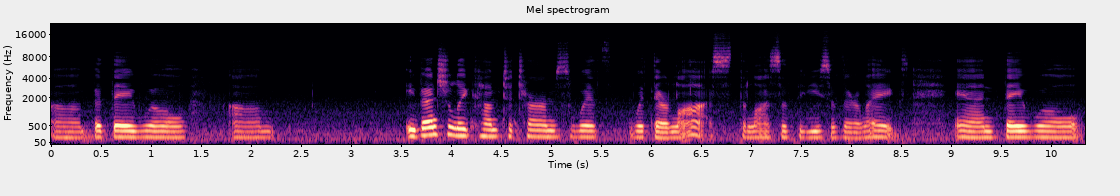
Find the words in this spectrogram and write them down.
uh, but they will um, eventually come to terms with, with their loss, the loss of the use of their legs, and they will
